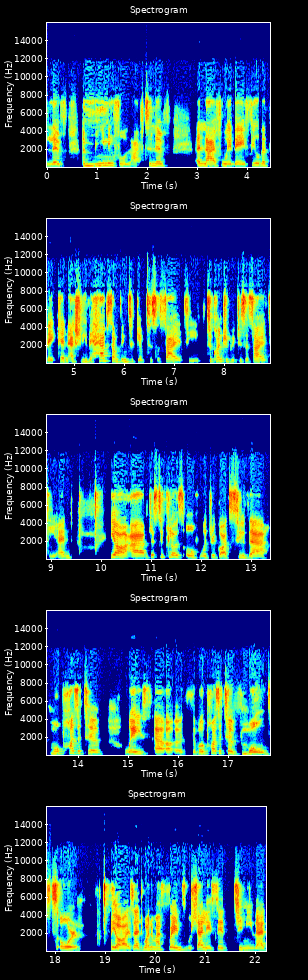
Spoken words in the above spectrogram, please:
live a meaningful life to live a life where they feel that they can actually they have something to give to society to contribute to society. And yeah um, just to close off with regards to the more positive ways uh, uh, uh the more positive molds or yeah is that one of my friends Bushale said to me that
